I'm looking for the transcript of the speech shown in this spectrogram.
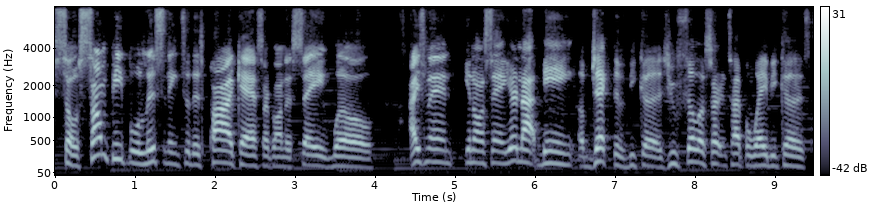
So some people listening to this podcast are going to say, "Well, Iceman, you know what I'm saying? You're not being objective because you feel a certain type of way because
